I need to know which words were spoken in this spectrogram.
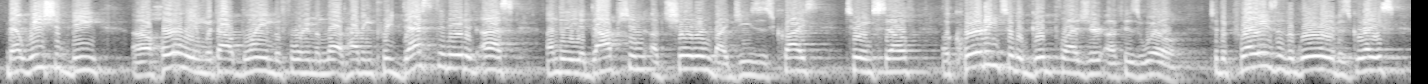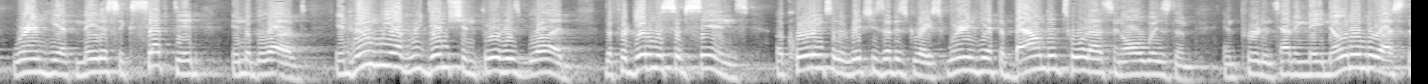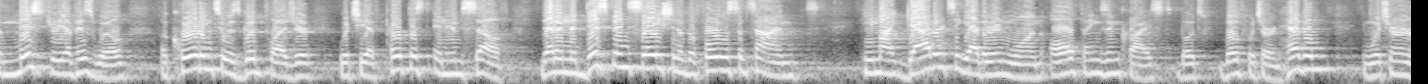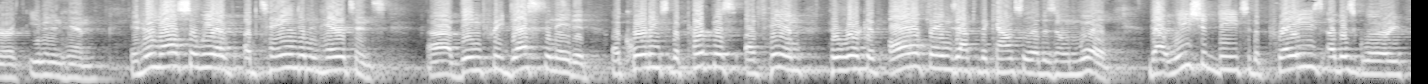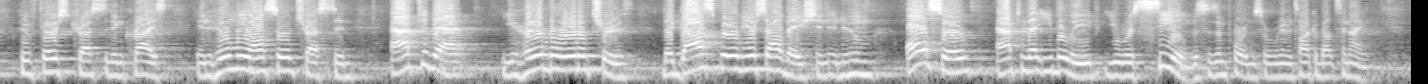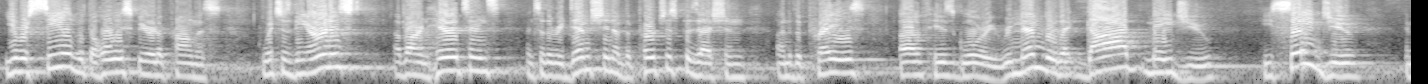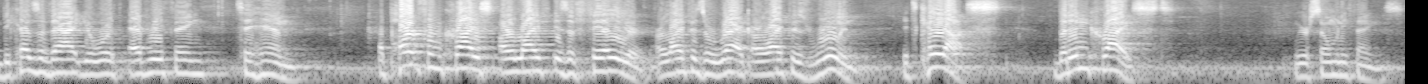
that we should be uh, holy and without blame before him in love, having predestinated us unto the adoption of children by Jesus Christ to himself, according to the good pleasure of his will, to the praise of the glory of his grace wherein he hath made us accepted in the beloved, in whom we have redemption through his blood, the forgiveness of sins, according to the riches of his grace, wherein he hath abounded toward us in all wisdom and prudence, having made known unto us the mystery of his will, according to his good pleasure, which he hath purposed in himself, that in the dispensation of the fullness of times he might gather together in one all things in Christ, both, both which are in heaven which are on earth, even in him in whom also we have obtained an inheritance, uh, being predestinated according to the purpose of him who worketh all things after the counsel of his own will, that we should be to the praise of his glory who first trusted in Christ, in whom we also have trusted. After that, you heard the word of truth, the gospel of your salvation, in whom also, after that you believe, you were sealed. This is important, so we're going to talk about tonight. You were sealed with the Holy Spirit of promise which is the earnest of our inheritance unto the redemption of the purchased possession unto the praise of his glory. Remember that God made you, he saved you, and because of that, you're worth everything to him. Apart from Christ, our life is a failure. Our life is a wreck. Our life is ruin. It's chaos. But in Christ, we are so many things.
